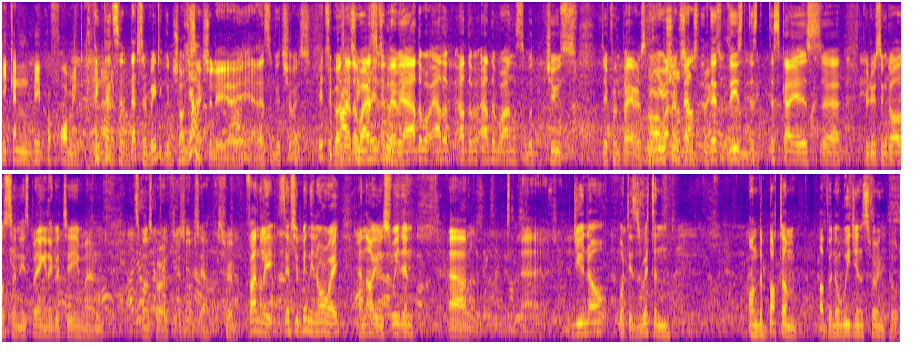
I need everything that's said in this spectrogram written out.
he can be performing. I think that's a, that's a really good choice, Yeah. actually. Uh, yeah, that's a good choice. Bit because surprising, but otherwise, the other, other other other ones would choose different players. The more well, usual like suspects. This, these- this, this guy is uh, producing goals and he's playing in a good team and he's going to score a few goals. Yeah, it's true. Finally, since you've been in Norway and now you're in Sweden, um, uh, do you know what is written on the bottom of a Norwegian swimming pool?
